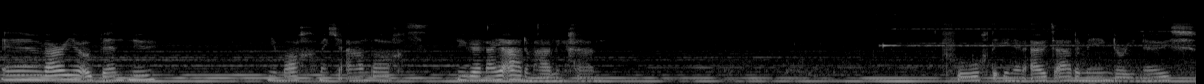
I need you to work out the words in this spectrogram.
En waar je ook bent nu, je mag met je aandacht nu weer naar je ademhaling gaan. De in- en uitademing door je neus.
